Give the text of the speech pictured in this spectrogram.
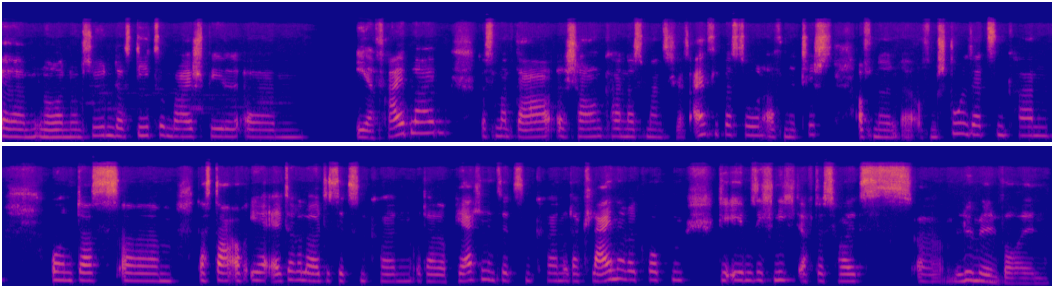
ähm, Norden und Süden, dass die zum Beispiel ähm, eher frei bleiben, dass man da äh, schauen kann, dass man sich als Einzelperson auf einen Tisch, auf einen, äh, auf einen Stuhl setzen kann und dass, ähm, dass da auch eher ältere Leute sitzen können oder Pärchen sitzen können oder kleinere Gruppen, die eben sich nicht auf das Holz äh, lümmeln wollen.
